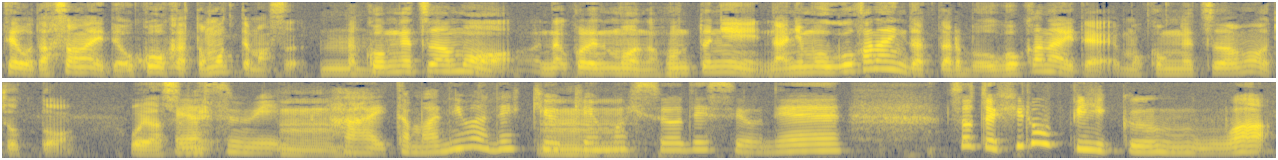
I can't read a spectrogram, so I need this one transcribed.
手を出さないでおこうかと思ってます、うん、今月はもう、これもう本当に何も動かないんだったらもう動かないで、もう今月はもうちょっとお休み。お休み、うん、はい。たまにはね、休憩も必要ですよね。うん、さて、ヒロピー君は？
